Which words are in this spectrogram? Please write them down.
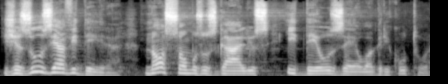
Jesus é a videira, nós somos os galhos e Deus é o agricultor.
